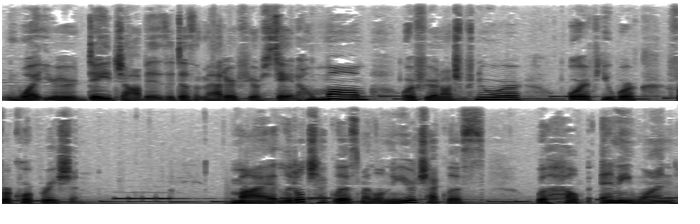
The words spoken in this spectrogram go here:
what your day job is. It doesn't matter if you're a stay at home mom or if you're an entrepreneur or if you work for a corporation. My little checklist, my little New Year checklist, will help anyone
